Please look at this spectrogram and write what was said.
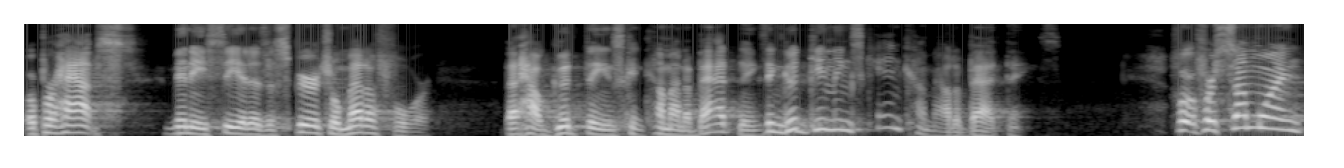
Or perhaps many see it as a spiritual metaphor about how good things can come out of bad things, and good things can come out of bad things. For, for someone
